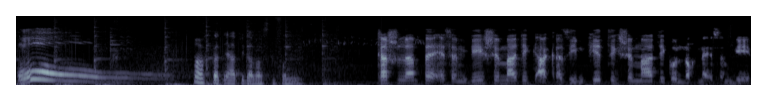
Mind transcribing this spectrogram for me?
Oh! Ach Gott, er hat wieder was gefunden. Taschenlampe, SMG-Schematik, AK-47-Schematik und noch eine SMG.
